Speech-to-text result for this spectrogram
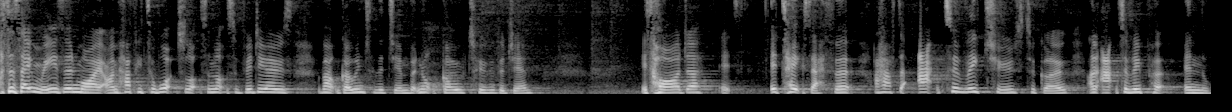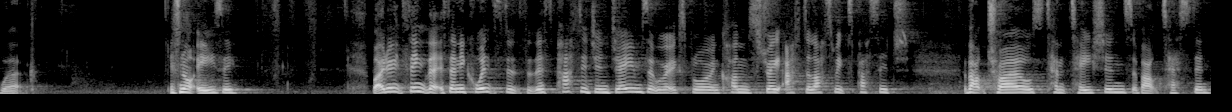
It's the same reason why I'm happy to watch lots and lots of videos about going to the gym, but not go to the gym. It's harder, it's, it takes effort. I have to actively choose to go and actively put in the work. It's not easy. But I don't think that it's any coincidence that this passage in James that we're exploring comes straight after last week's passage about trials, temptations, about testing.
